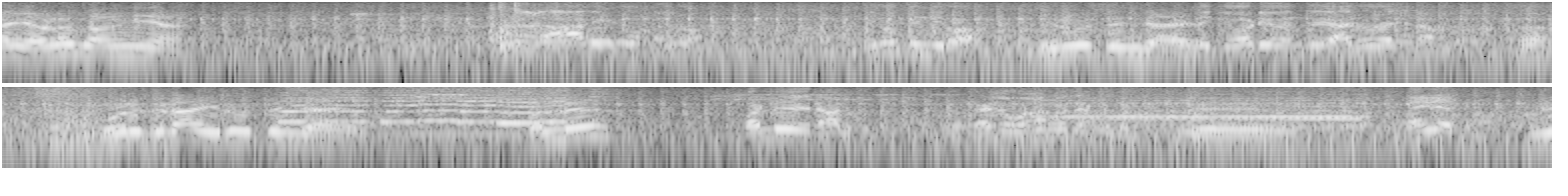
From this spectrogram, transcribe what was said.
அது எவ்வளோக்கு ரூபா. இருபத்தஞ்சு ரூபா. இருபத்தஞ்சாயிரம். ஜோடி வந்து அறுபது ரூபா. ஒரு கிடா இருபத்தஞ்சாயிரம். பல்லு? பல்லு நாலு ரெண்டு ஒன்று போது ரெண்டு பல்லு. இது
